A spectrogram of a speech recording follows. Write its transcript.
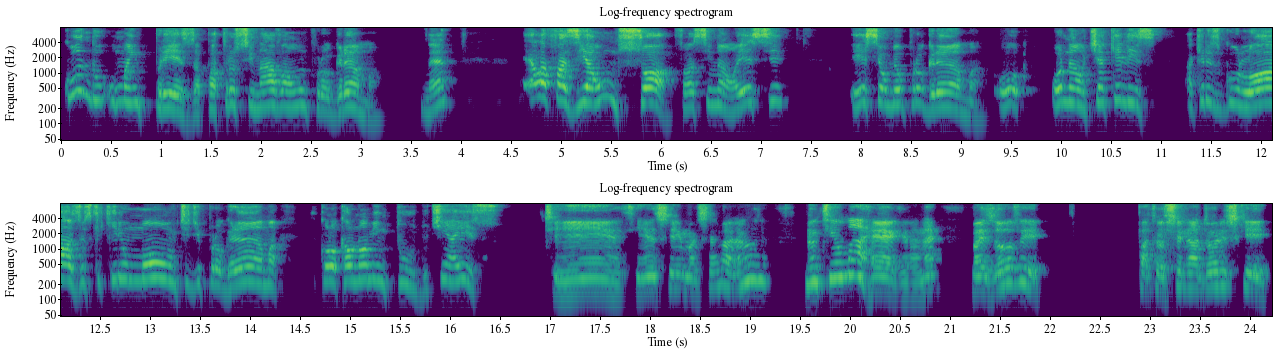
Quando uma empresa patrocinava um programa, né? Ela fazia um só, falava assim: não, esse, esse é o meu programa. Ou, ou não, tinha aqueles aqueles gulosos que queriam um monte de programa, colocar o nome em tudo. Tinha isso? Tinha, tinha sim, Marcelo. Não, não tinha uma regra, né? Mas houve patrocinadores que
